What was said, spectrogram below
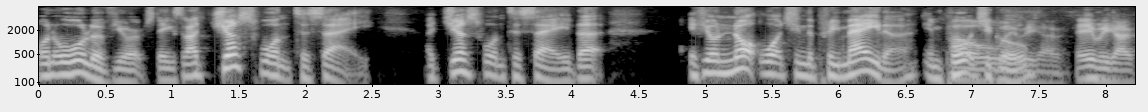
on all of Europe's leagues. And I just want to say, I just want to say that if you're not watching the Primeira in Portugal, Oh, here we go. Here we go.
